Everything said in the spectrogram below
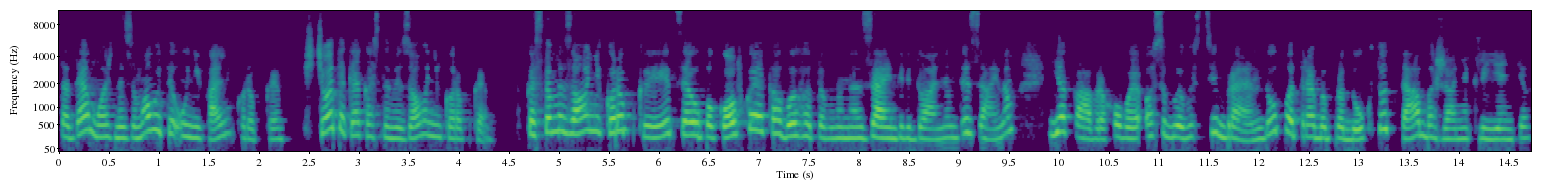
та де можна замовити унікальні коробки. Що таке кастомізовані коробки? Кастомізовані коробки це упаковка, яка виготовлена за індивідуальним дизайном, яка враховує особливості бренду, потреби продукту та бажання клієнтів.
